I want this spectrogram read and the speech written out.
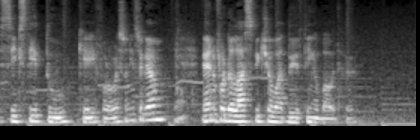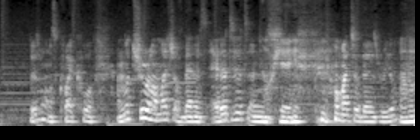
62k followers on Instagram. Wow. And for the last picture, what do you think about her? This one is quite cool. I'm not sure how much of that is edited and Okay. how much of that is real, Uh-huh.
